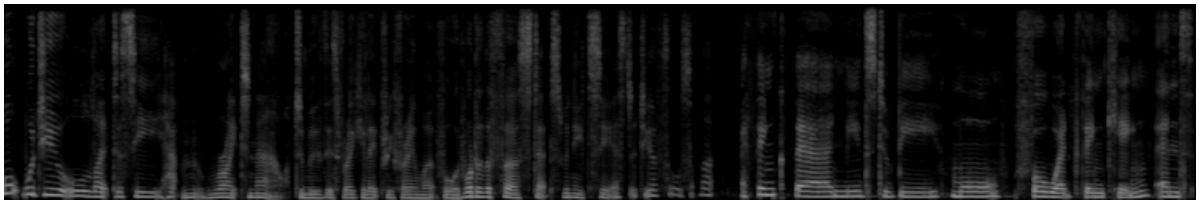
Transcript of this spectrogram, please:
what would you all like to see happen right now to move this regulatory framework forward? What are the first steps we need to see? Esther, do you have thoughts on that? I think there needs to be more forward thinking and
